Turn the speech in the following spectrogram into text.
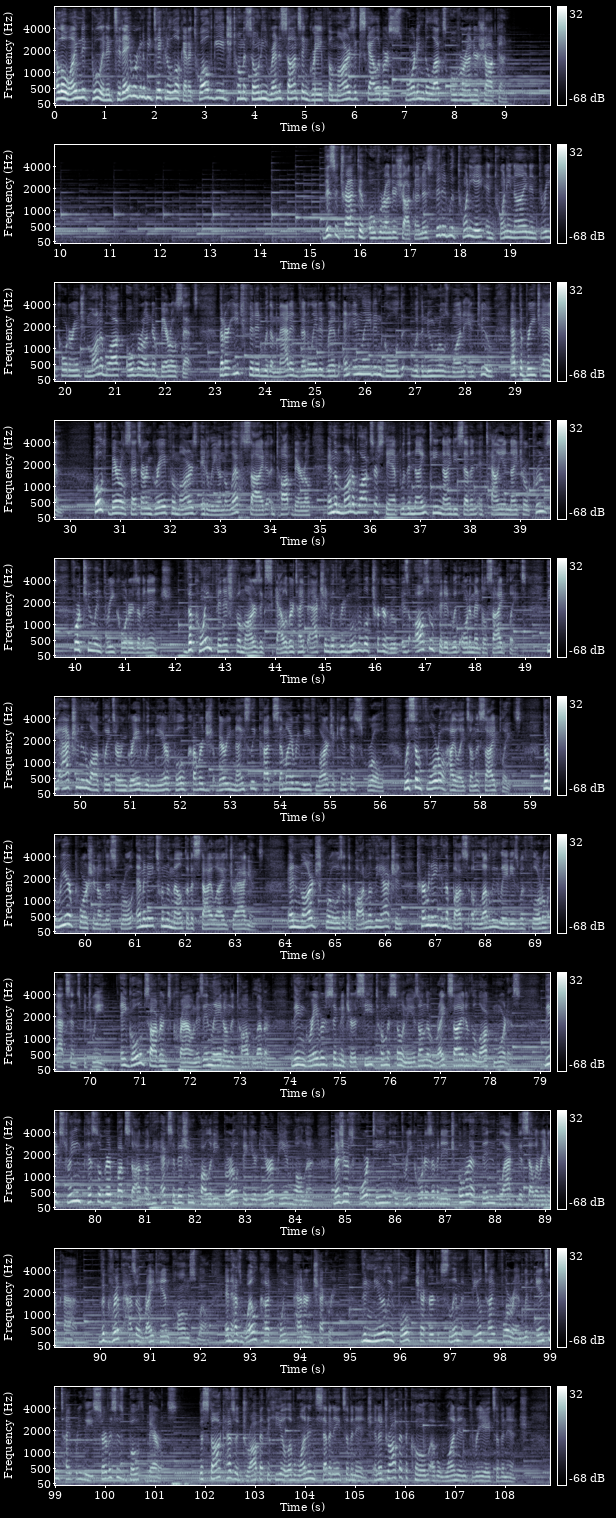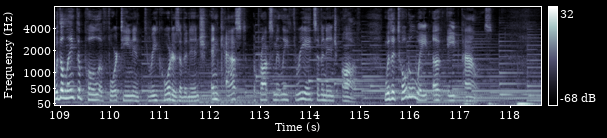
Hello, I'm Nick Poulin, and today we're going to be taking a look at a 12 gauge Tomasoni Renaissance engraved FAMARS Excalibur Sporting Deluxe over under shotgun. This attractive over-under shotgun is fitted with 28 and 29 and 3 quarter inch monoblock over-under barrel sets that are each fitted with a matted ventilated rib and inlaid in gold with the numerals 1 and 2 at the breech end. Both barrel sets are engraved FAMARS Italy on the left side and top barrel, and the monoblocks are stamped with the 1997 Italian nitro proofs for 2 and 3 quarters of an inch. The coin finished FAMARS Excalibur type action with removable trigger group is also fitted with ornamental side plates. The action and lock plates are engraved with near full coverage, very nicely cut semi relief large acanthus scroll with some floral highlights on the side plates. The rear portion of this scroll emanates from the mouth of a stylized dragons and large scrolls at the bottom of the action terminate in the busts of lovely ladies with floral accents between. A gold sovereign's crown is inlaid on the top lever. The engraver's signature C. Tomasoni is on the right side of the lock mortise. The extreme pistol grip buttstock of the exhibition quality burl figured European walnut measures 14 and 3 quarters of an inch over a thin black decelerator pad. The grip has a right hand palm swell and has well cut point pattern checkering. The nearly full checkered, slim field type forend with Anson type release services both barrels. The stock has a drop at the heel of 1 and 7 eighths of an inch and a drop at the comb of 1 and 3 eighths of an inch, with a length of pull of 14 and 3 quarters of an inch and cast approximately 3 eighths of an inch off, with a total weight of 8 pounds.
